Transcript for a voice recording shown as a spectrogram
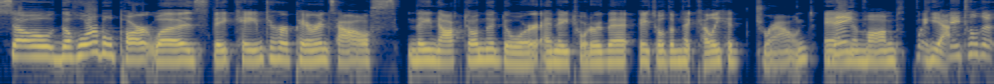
So the horrible part was they came to her parents' house, they knocked on the door, and they told her that they told them that Kelly had drowned. And They- the mom, Wait, yeah, they told her,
